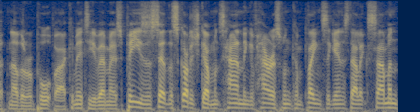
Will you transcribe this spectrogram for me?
But another report by a committee of MSPs has said the Scottish Government's handling of harassment complaints against Alex Salmond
